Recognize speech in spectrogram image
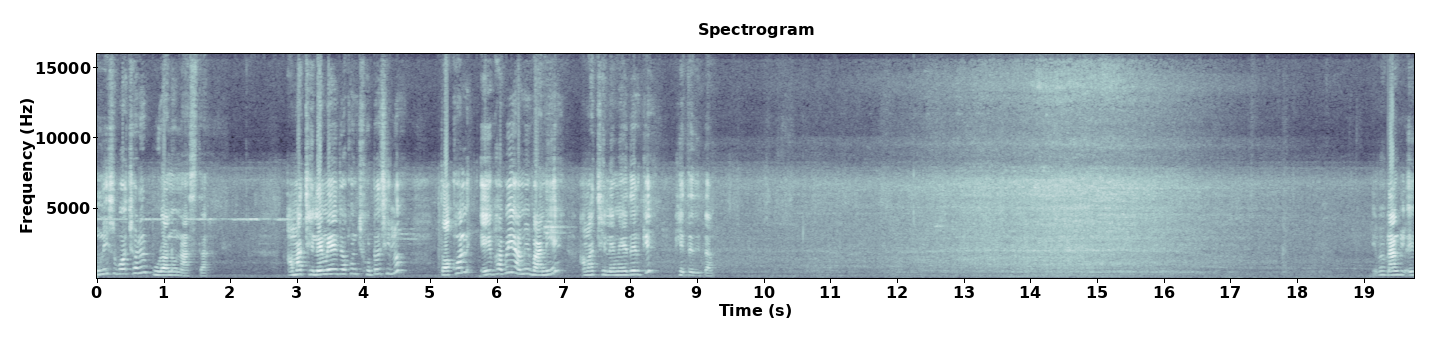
উনিশ বছরের পুরানো নাস্তা। আমার ছেলে মেয়ে যখন ছোট ছিল, তখন এইভাবেই আমি বানিয়ে আমার ছেলে মেয়েদেরকে খেতে দিতাম। এভাবে নাগল- এই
